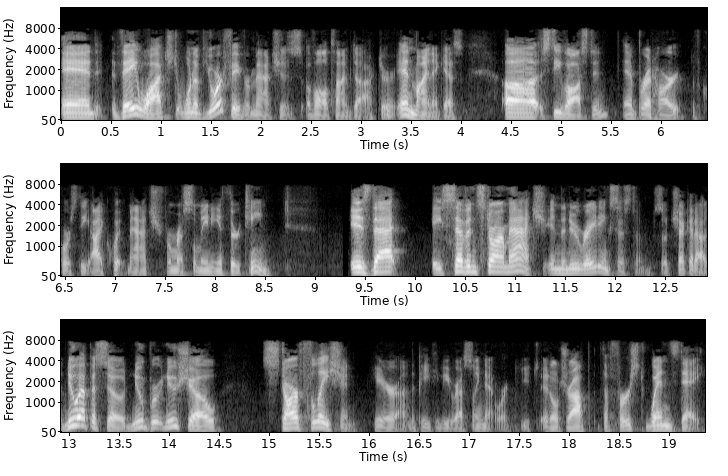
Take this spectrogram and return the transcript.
and they watched one of your favorite matches of all time, Doctor, and mine, I guess. Uh, Steve Austin and Bret Hart, of course, the I Quit match from WrestleMania 13. Is that a seven star match in the new rating system? So check it out. New episode, new new show, Starflation here on the PTB Wrestling Network. It'll drop the first Wednesday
